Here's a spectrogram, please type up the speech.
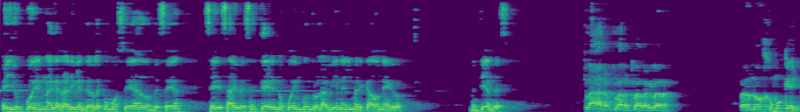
ellos pueden agarrar y venderla como sea, donde sea. Se, hay veces que no pueden controlar bien el mercado negro. ¿Me entiendes? Claro, claro, claro, claro. Pero no es como que,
